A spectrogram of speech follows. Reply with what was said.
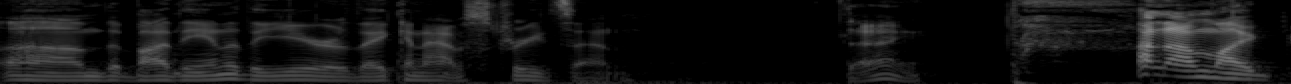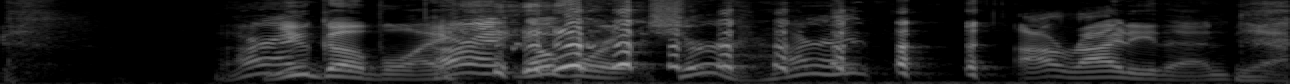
um, that by the end of the year they can have streets in. Dang. And I'm like, All right. you go, boy. All right, go for it. Sure. All right. Alrighty then. Yeah.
